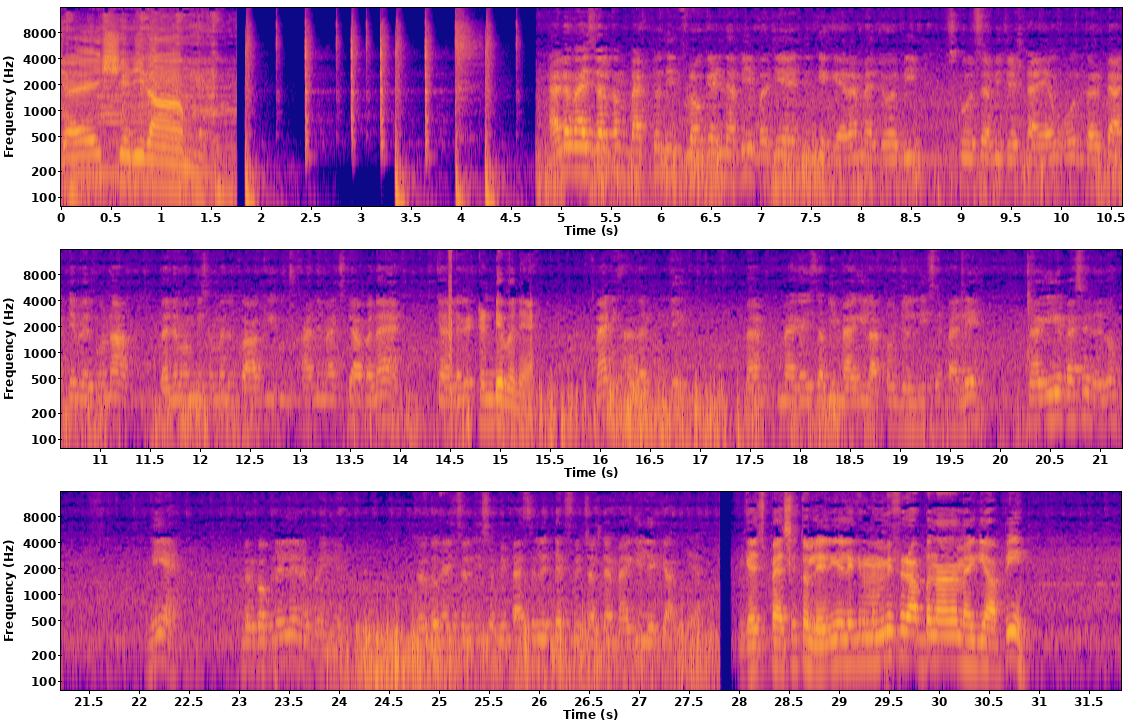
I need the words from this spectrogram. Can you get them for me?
जय Shri Ram hello guys welcome back to the blog and अभी बजे है, दिन के ग्यारह में, जो अभी स्कूल से अभी जस्ट आया हूँ और घर पे आके मेरे को ना, मैंने मम्मी से मतलब कहा कि कुछ खाने में आज क्या बना है? क्या लगे ठंडे बने हैं? मैं नहीं खाता ठंडे। मैं मैं गई अभी मैगी लाता हूँ जल्दी से पहले। मैगी के पैसे दे दो। नहीं है? मेरे को अपने लेने पड़ेंगे। चलो तो गई जल्दी से अभी पैसे लेते हैं, फिर चलते हैं, मैगी लेके आते हैं। गैस पैसे तो ले लिए लेकिन मम्मी फिर आप बनाना मैगी आप ही।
